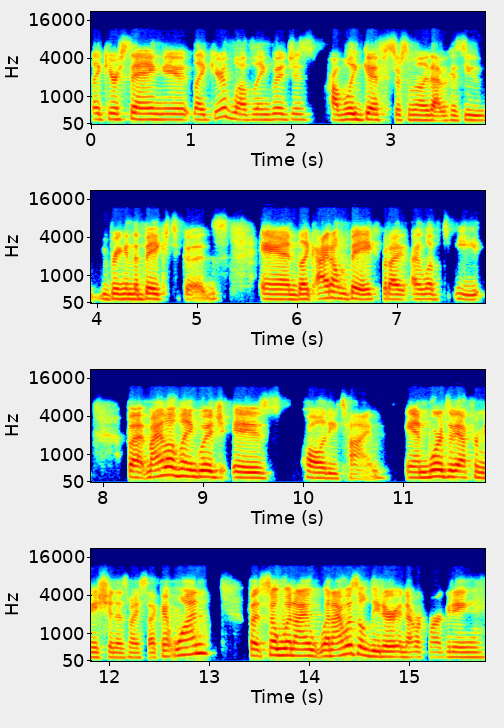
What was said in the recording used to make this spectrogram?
like you're saying, you like your love language is probably gifts or something like that because you you bring in the baked goods. And like I don't bake, but I, I love to eat. But my love language is quality time and words of affirmation is my second one. But so when i when i was a leader in network marketing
